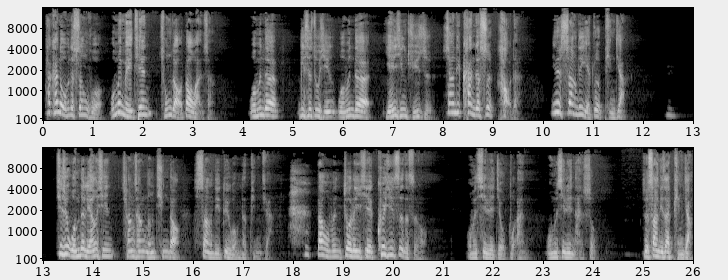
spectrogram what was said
他看到我们的生活，我们每天从早到晚上，我们的衣食住行，我们的言行举止，上帝看的是好的，因为上帝也做评价。嗯其实我们的良心常常能听到上帝对我们的评价。当我们做了一些亏心事的时候，我们心里就不安，我们心里难受。这上帝在评价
